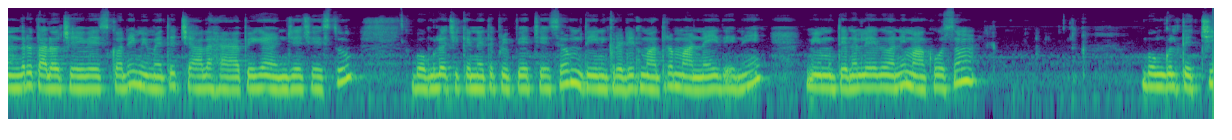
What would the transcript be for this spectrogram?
అందరూ తలో చేయి వేసుకొని మేమైతే చాలా హ్యాపీగా ఎంజాయ్ చేస్తూ బొంగులో చికెన్ అయితే ప్రిపేర్ చేసాం. దీని క్రెడిట్ మాత్రం మా అన్నయ్యదేని. మేము తినలేదు అని మా కోసం బొంగులు తెచ్చి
